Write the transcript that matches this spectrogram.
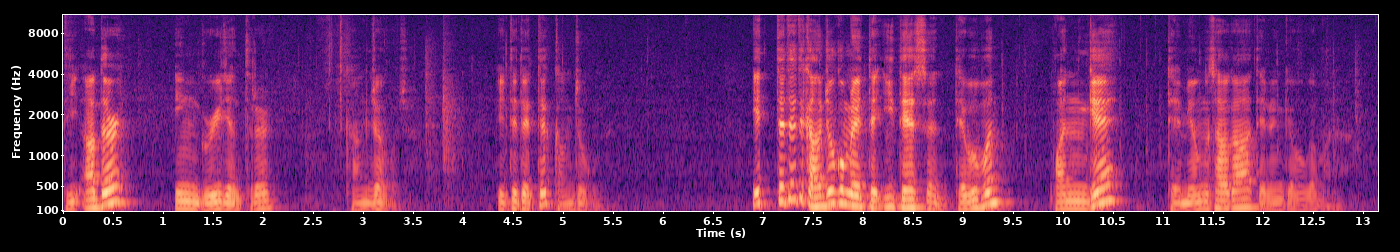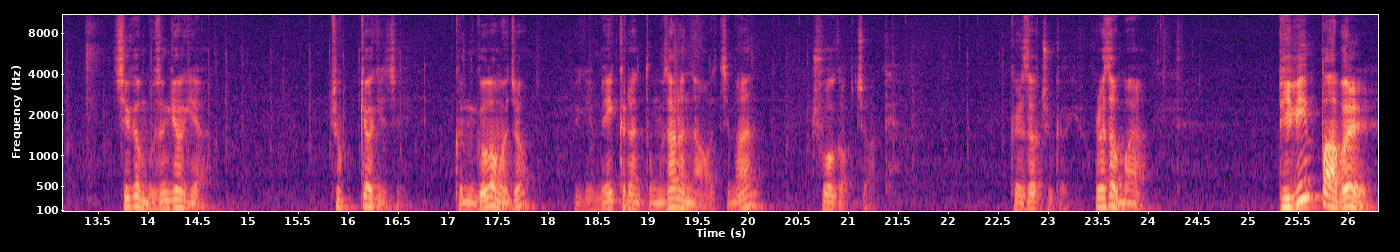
The other ingredient를 강조한 거죠. it that 강조 구문. it that 강조 구문일 때 이 that은 대부분 관계 대명사가 되는 경우가 많아. 지금 무슨 격이야? 주격이지. 근거가 뭐죠? 이게 make란 동사는 나왔지만 주어가 없죠 앞에. 그래서 주격이요. 그래서 뭐야? 비빔밥을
